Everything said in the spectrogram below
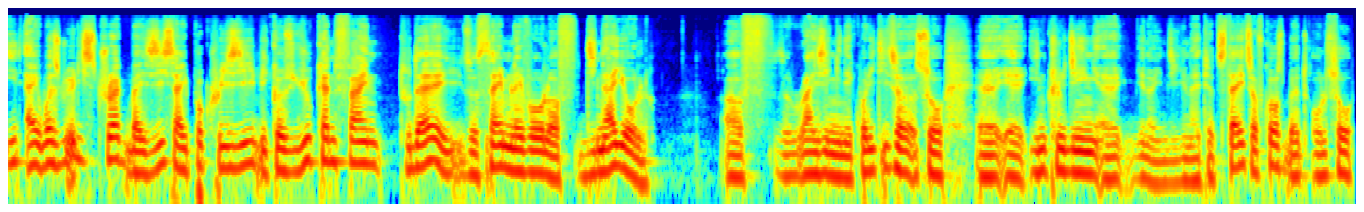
it, I was really struck by this hypocrisy because you can find today the same level of denial of the rising inequality. So, so uh, including uh, you know in the United States, of course, but also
